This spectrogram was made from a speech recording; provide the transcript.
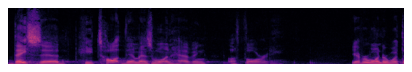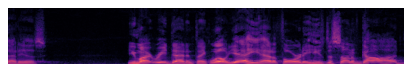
They said, He taught them as one having authority. You ever wonder what that is? You might read that and think, well, yeah, he had authority. He's the Son of God.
